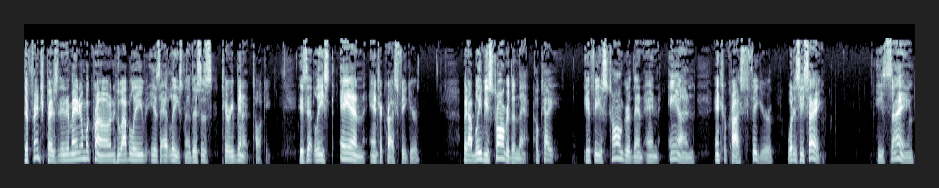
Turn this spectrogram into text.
The French president, Emmanuel Macron, who I believe is at least, now this is Terry Bennett talking, is at least an Antichrist figure, but I believe he's stronger than that. Okay, if he's stronger than an an Antichrist figure, what is he saying? He's saying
